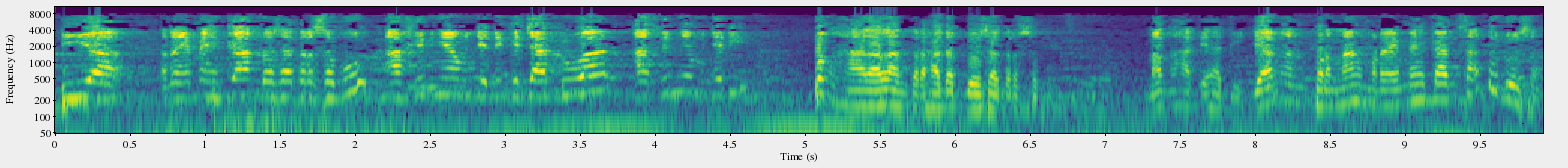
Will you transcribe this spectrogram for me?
dia remehkan dosa tersebut, akhirnya menjadi kecanduan, akhirnya menjadi penghalalan terhadap dosa tersebut. Maka hati-hati, jangan pernah meremehkan satu dosa.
